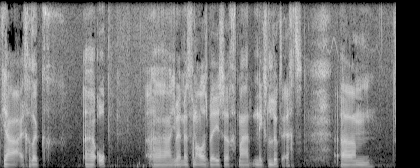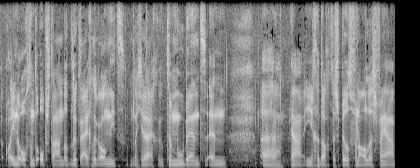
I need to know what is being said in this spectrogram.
ja, eigenlijk uh, op. Uh, je bent met van alles bezig, maar niks lukt echt. Um, in de ochtend opstaan, dat lukt eigenlijk al niet. Omdat je eigenlijk te moe bent en uh, ja, in je gedachten speelt van alles. Van ja,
